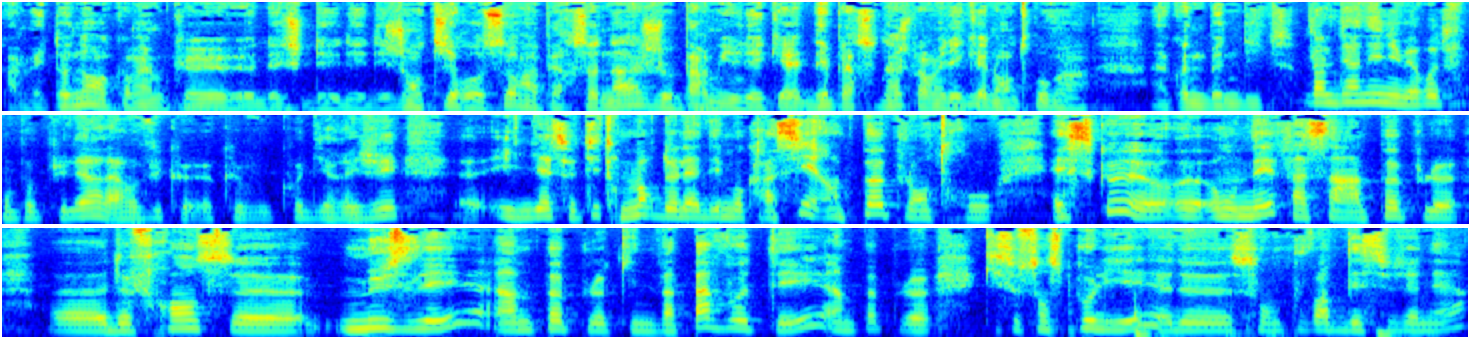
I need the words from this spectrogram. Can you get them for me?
Quand même étonnant quand même que des, gens tirent au sort un personnage parmi lesquels, des personnages parmi lesquels on trouve un, un Cohn-Bendit. Dans le dernier numéro de Front Populaire, la revue que, que vous co-dirigez, euh, il y a ce titre Mort de la démocratie, un peuple en trop. Est-ce que euh, on est face à un peuple euh, de France muselé, un peuple qui ne va pas voter, un peuple qui se sent spolié de son pouvoir décisionnaire?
